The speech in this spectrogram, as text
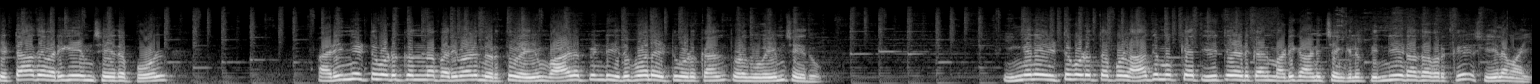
കിട്ടാതെ വരികയും ചെയ്തപ്പോൾ അരിഞ്ഞിട്ട് കൊടുക്കുന്ന പരിപാടി നിർത്തുകയും വാഴപ്പിണ്ടി ഇതുപോലെ ഇട്ട് കൊടുക്കാൻ തുടങ്ങുകയും ചെയ്തു. ഇങ്ങനെ ഇട്ടുകൊടുത്തപ്പോൾ ആദ്യമൊക്കെ തീറ്റയെടുക്കാൻ മടി കാണിച്ചെങ്കിലും പിന്നീട് അത് അവർക്ക് ശീലമായി.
